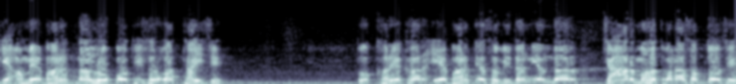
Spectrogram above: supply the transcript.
કે અમે ભારતના લોકોથી શરૂઆત થાય છે. તો ખરેખર એ ભારતીય સંવિધાનની અંદર ચાર મહત્વના શબ્દો છે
